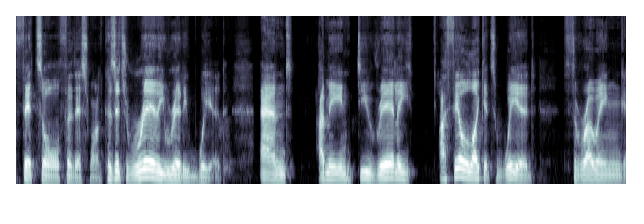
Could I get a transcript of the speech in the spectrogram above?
fits all for this one because it's really, really weird. And I mean, do you really? I feel like it's weird throwing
